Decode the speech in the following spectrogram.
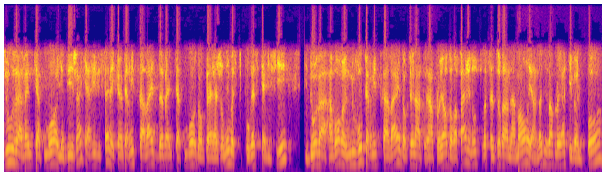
12 à 24 mois. Il y a des gens qui arrivent ici avec un permis de travail de 24 mois. Donc, à la journée où est-ce qu'ils pourraient se qualifier, ils doivent avoir un nouveau permis de travail. Donc, là, l'employeur devra faire une autre procédure en amont. Il y en a des employeurs qui veulent pas.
